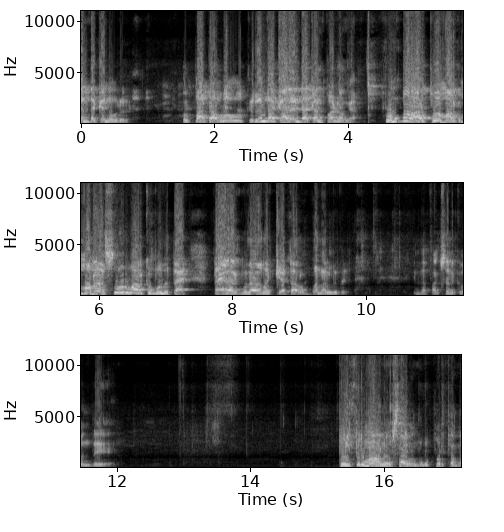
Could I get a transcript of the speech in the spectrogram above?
ரெண்டக்கன்னு ஒரு ஒரு பாட்டு அவ்வளோ ரெண்டாக்கா ரெண்டாக்கான்னு பாடுவாங்க. ரொம்ப அற்புதமா இருக்கும். மன சோர்வா இருக்கும் போது டயர்டா இருக்கும் போது அதெல்லாம் கேட்டா ரொம்ப நல்லது. இந்த ஃபங்க்ஷனுக்கு வந்து தொல் திருமாவளவன் சார் வந்தது பொருத்தம்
